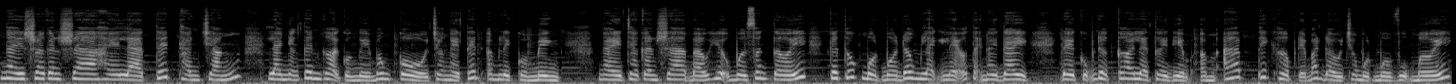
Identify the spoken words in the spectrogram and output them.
Ngày Sragansha hay là Tết Tháng Trắng là những tên gọi của người Mông Cổ cho ngày Tết âm lịch của mình. Ngày Sagansha báo hiệu mùa xuân tới, kết thúc một mùa đông lạnh lẽo tại nơi đây. Đây cũng được coi là thời điểm ấm áp, thích hợp để bắt đầu cho một mùa vụ mới.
